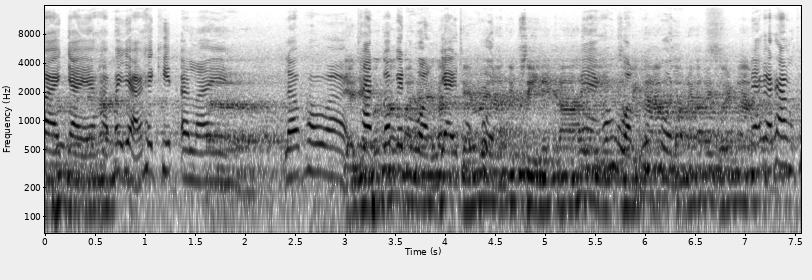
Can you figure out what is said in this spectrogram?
บายใจอะค่ะไม่อยากให้คิดอะไร แล้วเพราะว่าท่านก็เป็นห่วงใยทุกคนแม่ก็ห่วงทุกคนแม้กระทั่งแฟ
